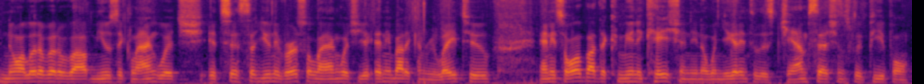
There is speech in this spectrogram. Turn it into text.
know a little bit about music language. It's, it's a universal language you, anybody can relate to, and it's all about the communication. You know, when you get into these jam sessions with people,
